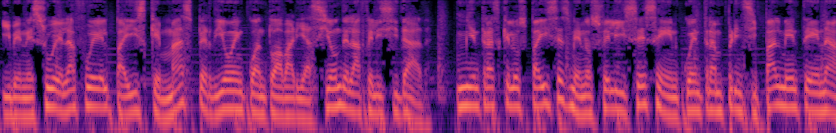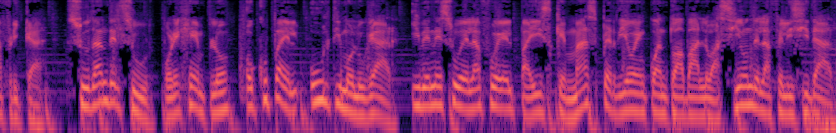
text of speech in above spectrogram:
y Venezuela fue el país que más perdió en cuanto a variación de la felicidad, mientras que los países menos felices se encuentran principalmente en África. Sudán del Sur, por ejemplo, ocupa el último lugar y Venezuela fue el país que más perdió en cuanto a evaluación de la felicidad.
